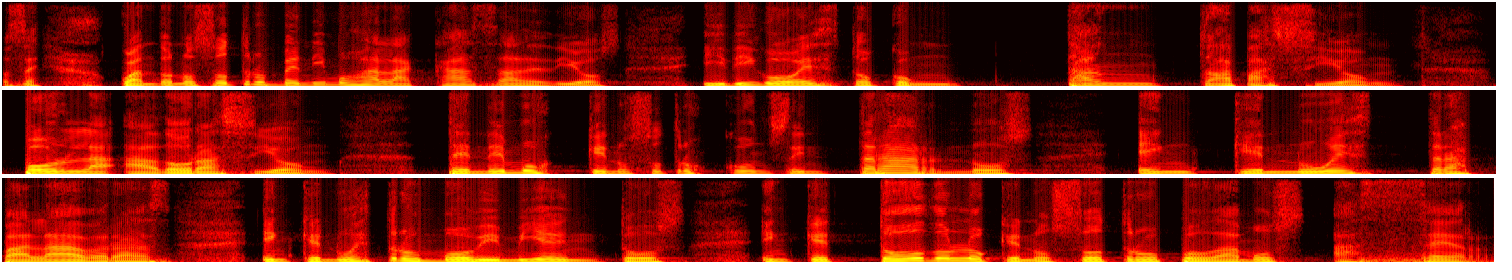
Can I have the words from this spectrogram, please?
Entonces, cuando nosotros venimos a la casa de Dios, y digo esto con tanta pasión, por la adoración, tenemos que nosotros concentrarnos en que nuestras palabras, en que nuestros movimientos, en que todo lo que nosotros podamos hacer,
